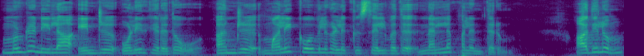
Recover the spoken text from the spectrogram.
முழு நிலா என்று ஒளிர்கிறதோ அன்று மலைக்கோவில்களுக்கு செல்வது நல்ல பலன் தரும். அதிலும்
